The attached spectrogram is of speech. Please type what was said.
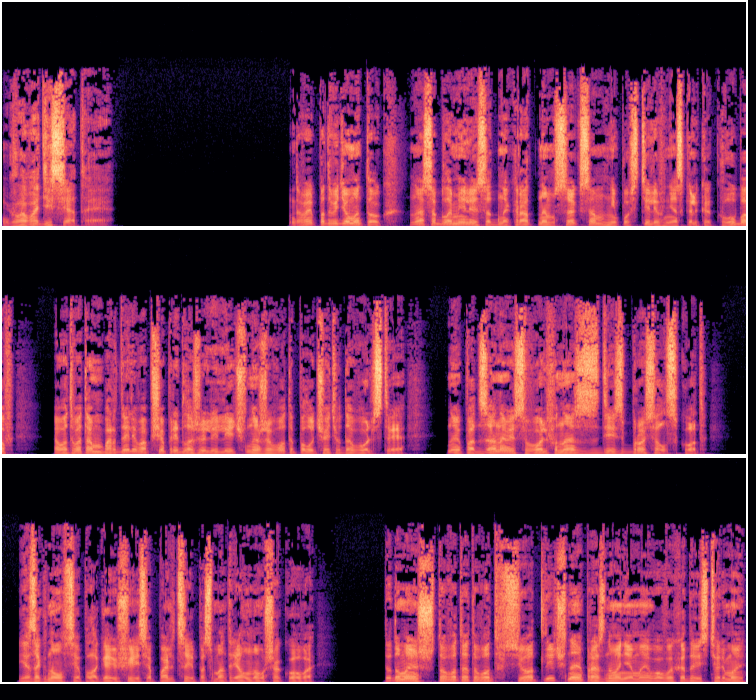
Глава десятая. Давай подведем итог. Нас обломили с однократным сексом, не пустили в несколько клубов, а вот в этом борделе вообще предложили лечь на живот и получать удовольствие. Ну и под занавес Вольф нас здесь бросил, Скотт. Я загнул все полагающиеся пальцы и посмотрел на Ушакова. «Ты думаешь, что вот это вот все отличное празднование моего выхода из тюрьмы?»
